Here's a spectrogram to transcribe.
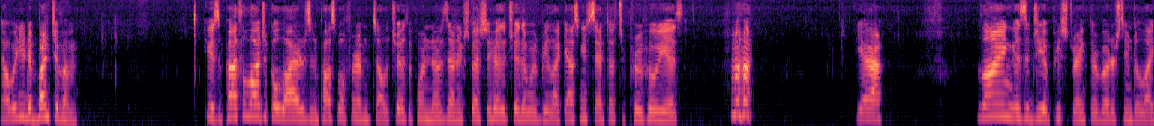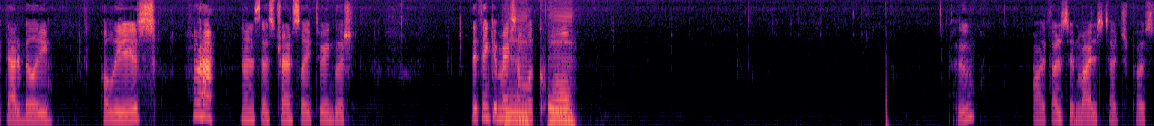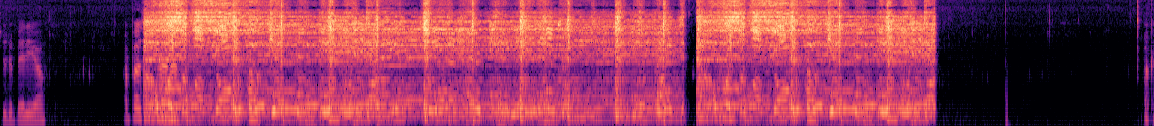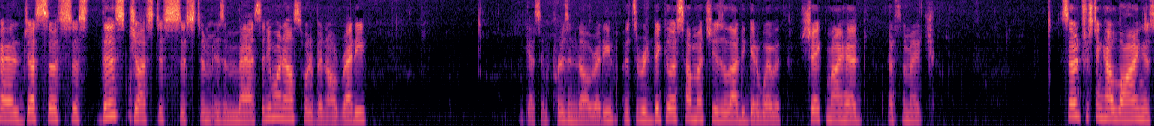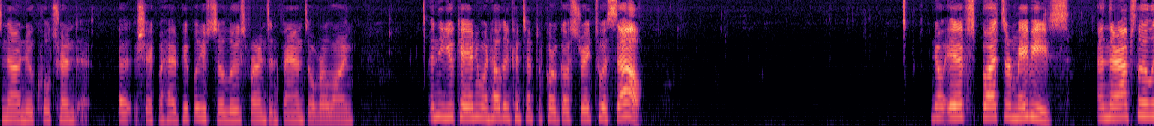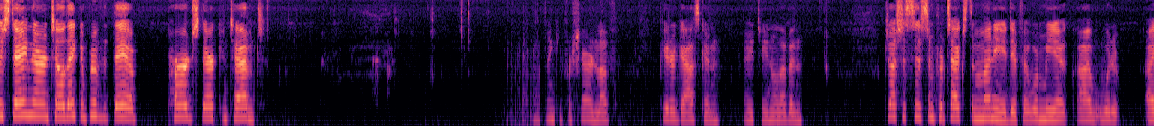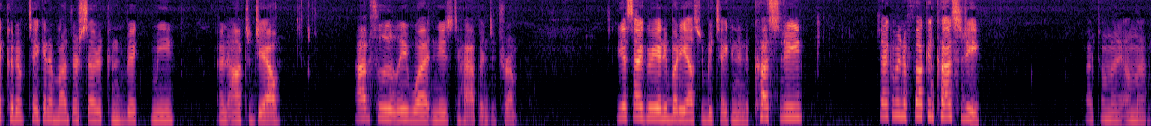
No, we need a bunch of them. He is a pathological liar. It is impossible for him to tell the truth if one knows that, and especially hear the truth. It would be like asking Santos to prove who he is. yeah. Lying is a GOP strength. Their voters seem to like that ability. Police. None of says translate to English. They think it makes them look cool. Mm-hmm. Who? Oh, I thought it said Meidas Touch posted a video. I posted a Okay, justice. This justice system is a mess. Anyone else would have been already, I guess, imprisoned already. It's ridiculous how much he is allowed to get away with. Shake my head, SMH. So interesting how lying is now a new cool trend. Uh, shake my head. People used to lose friends and fans over lying. In the UK, anyone held in contempt of court goes straight to a cell. No ifs, buts, or maybes. And they're absolutely staying there until they can prove that they have purged their contempt. Thank you for sharing, love. Peter Gaskin, 1811. Justice system protects the moneyed. If it were me, I would I could have taken a month or so to convict me and off to jail. Absolutely what needs to happen to Trump. Yes, I agree. Anybody else would be taken into custody. Take him into fucking custody. In fact, I'm gonna, I'm gonna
